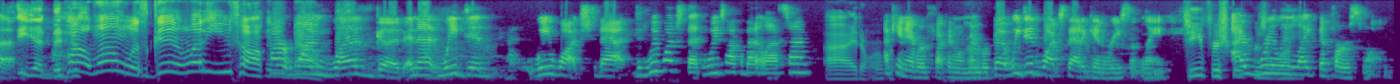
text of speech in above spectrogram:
he had ninjas. Part one was good. What are you talking Part about? Part one was good, and that we did. We watched that. Did we watch that? Did we talk about it last time? I don't know. I can't ever fucking remember, but we did watch that again recently. Jeepers Creepers. I really like the first one.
